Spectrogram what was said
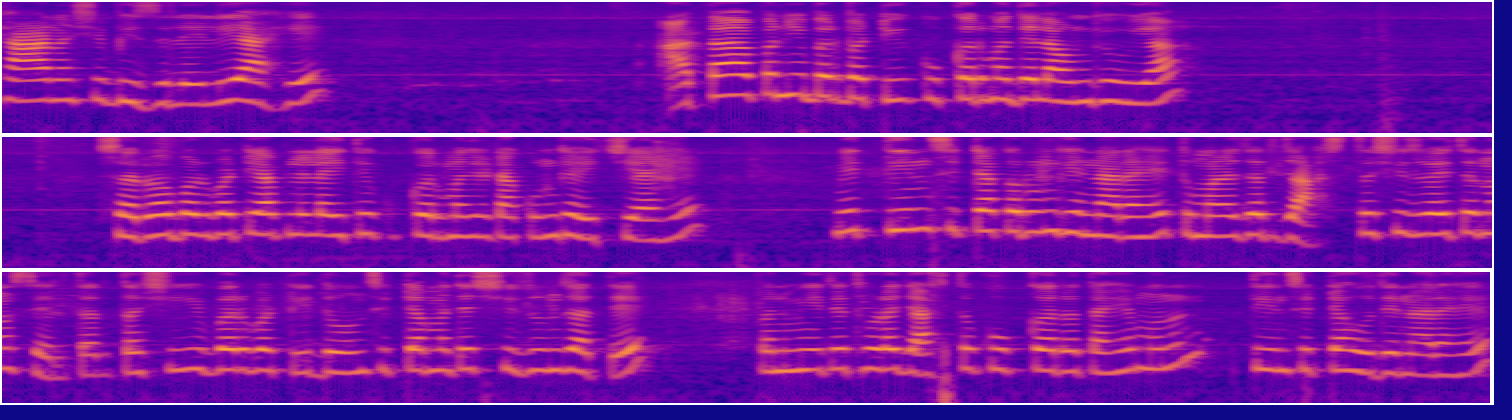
छान अशी भिजलेली आहे. आता आपण ही बरबटी कुकरमध्ये लावून घेऊया. सर्व बरबटी आपल्याला इथे कुकरमध्ये टाकून घ्यायची आहे. मी तीन सिट्ट्या करून घेणार आहे. तुम्हाला जर जास्त शिजवायचं नसेल तर तशी ही बरबटी दोन सिट्ट्यामध्ये शिजून जाते. पण मी इथे थोडं जास्त कुक करत आहे म्हणून तीन सिट्ट्या होऊ देणार आहे.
